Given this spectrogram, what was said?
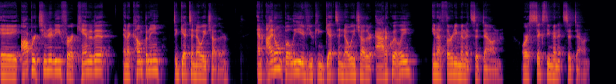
a opportunity for a candidate and a company to get to know each other. And I don't believe you can get to know each other adequately in a 30 minute sit down or a 60 minute sit down.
